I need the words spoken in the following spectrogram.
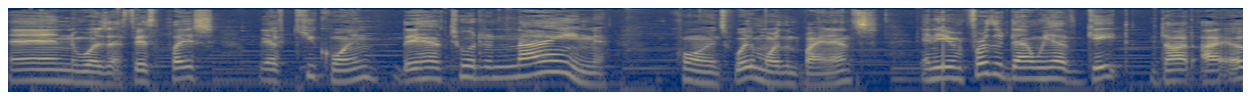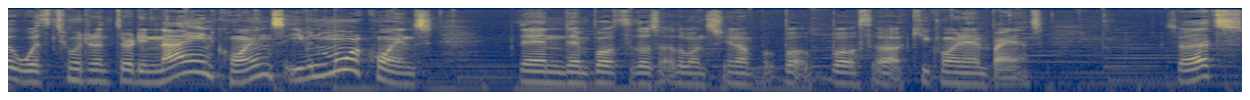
and was at fifth place we have KuCoin. They have 209 coins, way more than Binance. And even further down, we have Gate.io with 239 coins, even more coins than, than both of those other ones, you know, b- b- both uh, KuCoin and Binance. So that's,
